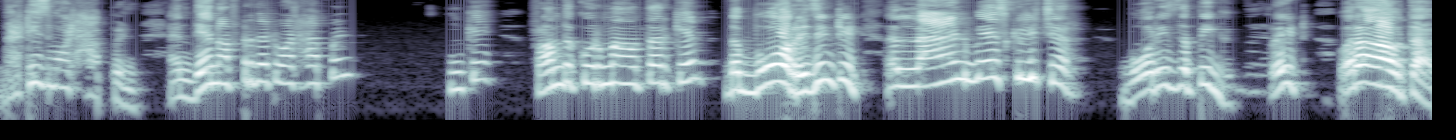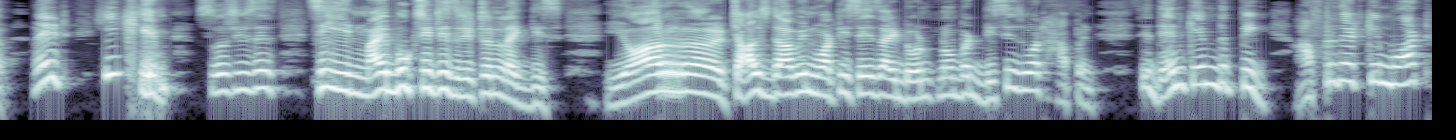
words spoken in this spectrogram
That is what happened. And then after that, what happened? Okay. From the Kurma avatar came the boar, isn't it? A land based creature. Boar is the pig, right? Vara avatar, right? He came. So she says, see, in my books it is written like this. Your uh, Charles Darwin, what he says, I don't know, but this is what happened. See, then came the pig. After that came what?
